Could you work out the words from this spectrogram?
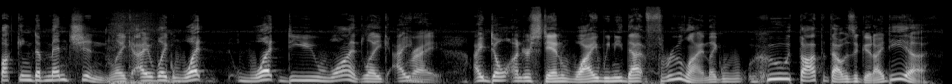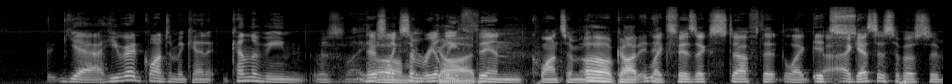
fucking dimension. Like i like what what do you want? Like i Right. i don't understand why we need that through line. Like wh- who thought that that was a good idea yeah, he read quantum mechanics. Ken Levine was like, There's Oh like my some really God. thin quantum oh god and like it's- physics stuff that like It's- I guess is supposed to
